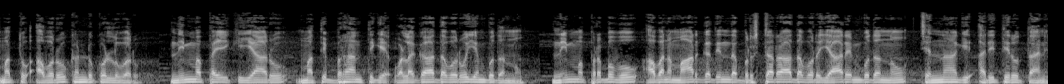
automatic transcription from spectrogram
ಮತ್ತು ಅವರೂ ಕಂಡುಕೊಳ್ಳುವರು. ನಿಮ್ಮ ಪೈಕಿ ಯಾರು ಮತಿಭ್ರಾಂತಿಗೆ ಒಳಗಾದವರು ಎಂಬುದನ್ನು. ನಿಮ್ಮ ಪ್ರಭುವು ಅವನ ಮಾರ್ಗದಿಂದ ಭ್ರಷ್ಟರಾದವರು ಯಾರೆಂಬುದನ್ನು ಚೆನ್ನಾಗಿ ಅರಿತಿರುತ್ತಾನೆ.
